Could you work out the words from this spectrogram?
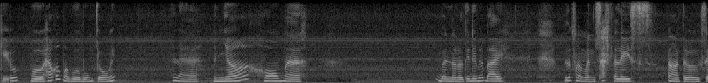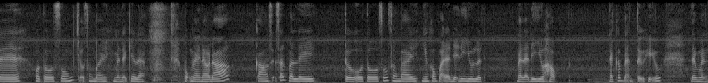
kiểu, vừa háo hức mà vừa buồn chồn ấy. Thế là mình nhớ hôm mà mình lần đầu tiên đi máy bay lúc mà mình xách vali à, từ xe ô tô xuống chỗ sân bay thì mình đã kêu là một ngày nào đó con sẽ xách vali từ ô tô xuống sân bay nhưng không phải là để đi du lịch mà là đi du học. Là các bạn tự hiểu là mình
